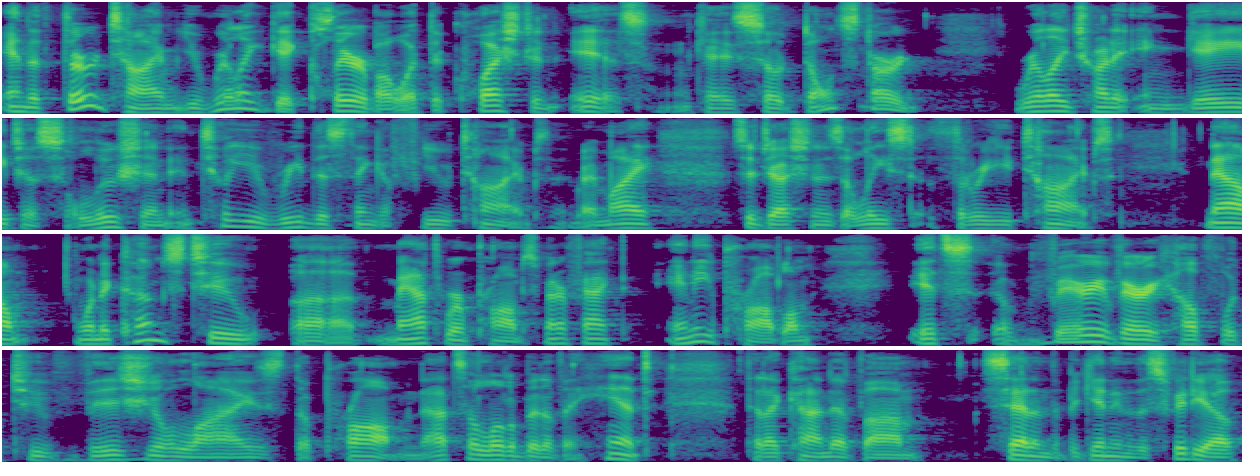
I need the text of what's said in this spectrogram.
And the third time, you really get clear about what the question is. Okay, so don't start really try to engage a solution until you read this thing a few times. My suggestion is at least three times. Now, when it comes to uh, math word problems, matter of fact, any problem, it's very, very helpful to visualize the problem. That's a little bit of a hint that I kind of um, said in the beginning of this video.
